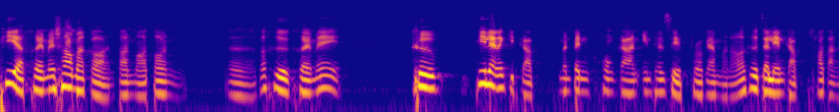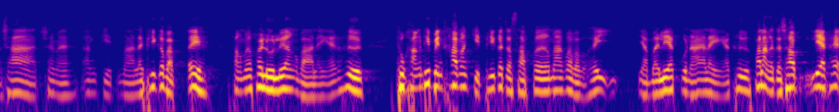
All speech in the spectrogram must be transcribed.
พี่อะเคยไม่ชอบมาก่อนตอนมต้น เออก็คือเคยไม่ คือพี่เรียนอังกฤษกับ มันเป็นโครงการ intensive program อะเนาะก็คือจะเรียนกับชาวต่างชาติใช่ไหมอังกฤษมาแล้วพี่ก็แบบเอ้ยฟังไม่ค่อยรู้เรื่องว่ะอะไรเงี้ยก็คือทุกครั้งที่เป็นคาบอังกฤษพี่ก็จะ suffer มากว่าแบบเฮ้ยอย่ามาเรียกกูนะอะไรเงี้ยคือฝรั่งจะชอบเรียกให้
